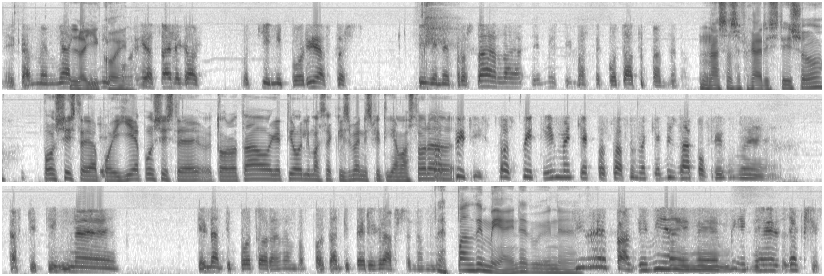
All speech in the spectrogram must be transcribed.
ναι. Είχαμε μια Λογικό κοινή πορεία, θα έλεγα ότι κοινή πορεία αυτός πήγαινε μπροστά, αλλά εμείς είμαστε κοντά του πάντα. Να σας ευχαριστήσω. Πώς είστε από υγεία, πώς είστε, το ρωτάω, γιατί όλοι είμαστε κλεισμένοι σπίτι για μας τώρα. Στο σπίτι, στο σπίτι είμαι και προσπαθούμε και εμείς να αποφύγουμε αυτή την. Ε, τι να την πω τώρα, να, πώς να την περιγράψω. Να ε, πανδημία είναι. Είναι, είναι πανδημία, είναι, είναι λέξεις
